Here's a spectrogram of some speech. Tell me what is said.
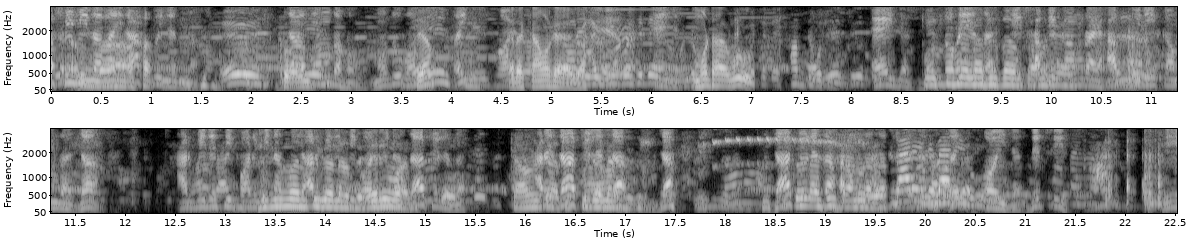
অসুবিধা নাই রাগ কইলেন না। যা বন্ধ হোক মধু এই, এটা কামড় খাই যা এই যে মোটা বাবু। এই যে বন্ধ হয়ে যায়। এই সাপে কামড়ায় হাত ধরি কামড়ায় যা। আর বেরোতে পারবি না তুই, আর বেরোতে পারবি না। যা চলে যা। আরে যা চলে যা যা। যা চলে যা ওই দেখছিস? এই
